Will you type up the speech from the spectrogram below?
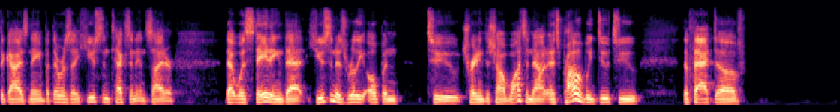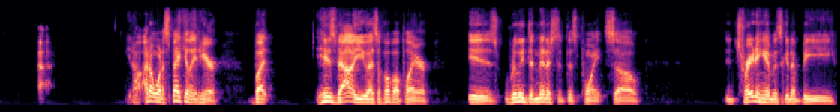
the guy's name, but there was a Houston Texan insider that was stating that Houston is really open to trading Deshaun Watson now. And it's probably due to the fact of, uh, you know, I don't want to speculate here, but his value as a football player is really diminished at this point. So trading him is going to be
